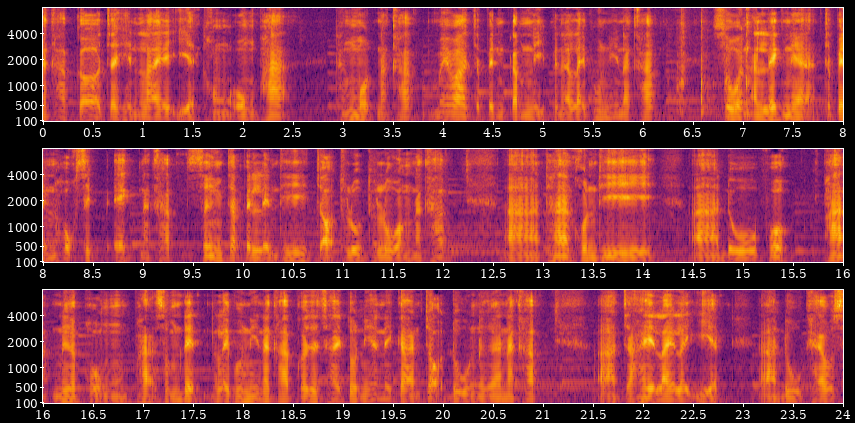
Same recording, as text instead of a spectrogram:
นะครับ ก็จะเห็นรายละเอียดขององค์พระทั้งหมดนะครับ ไม่ว่าจะเป็นกำหนิเป็นอะไรพวกนี้นะครับ ส่วนอันเล็กเนี่ยจะเป็น 60x นะครับ ซึ่งจะเป็นเลนส์ที่เจาะทะลุทะลวงนะครับ ถ้าคนที่ดูพวกพระเนื้อผงพระสมเด็จอะไรพวกนี้นะครับ ก็จะใช้ตัวนี้ในการเจาะดูเนื้อนะครับ จะให้รายละเอียดดูแคลไซ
